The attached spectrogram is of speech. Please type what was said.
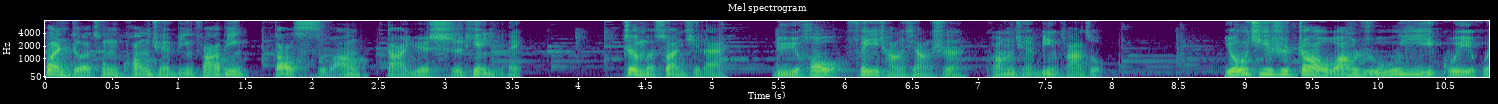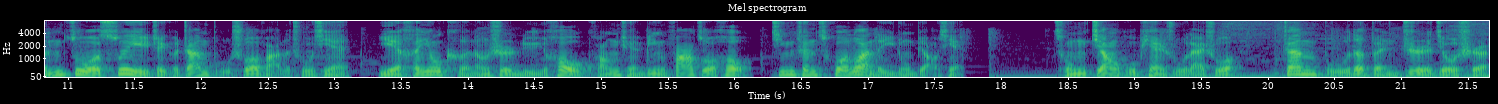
患者从狂犬病发病到死亡大约十天以内。这么算起来，吕后非常像是狂犬病发作。尤其是赵王如意鬼魂作祟这个占卜说法的出现，也很有可能是吕后狂犬病发作后精神错乱的一种表现。从江湖骗术来说。占卜的本质就是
